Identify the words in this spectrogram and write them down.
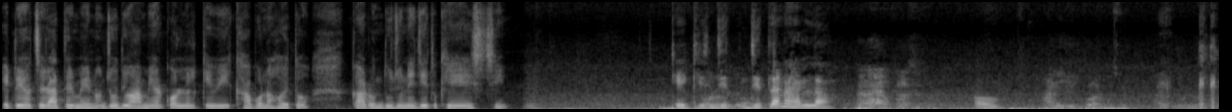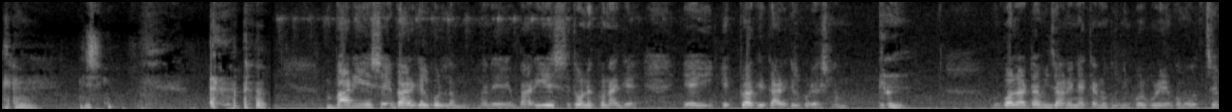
এটাই হচ্ছে রাতের মেনু যদিও আমি আর কল্লোল কেউই খাব না হয়তো কারণ দুজনে যেহেতু খেয়ে এসেছি। কি কি জিত- জিতলা না হারলা? ও। বাড়ি এসে গার্গেল করলাম। মানে বাড়ি এসে তো অনেকক্ষণ আগে, এই একটু আগে গার্গেল করে আসলাম। গলাটা আমি জানি না কেন দুদিন পর পর এরকম হচ্ছে।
